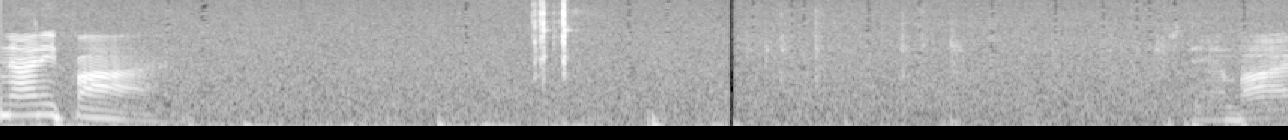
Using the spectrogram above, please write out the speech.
ninety-five. Stand by.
